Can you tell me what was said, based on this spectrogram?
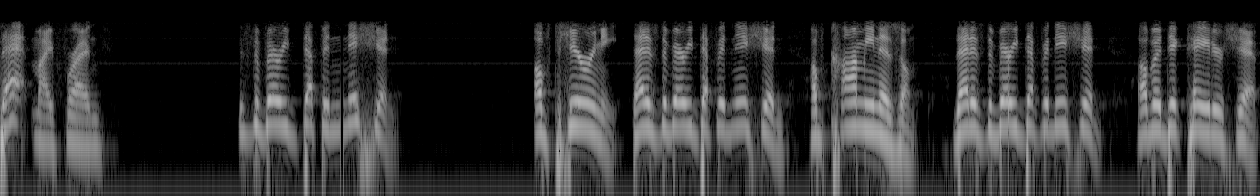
that, my friends, is the very definition of tyranny. That is the very definition of communism. That is the very definition of a dictatorship.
